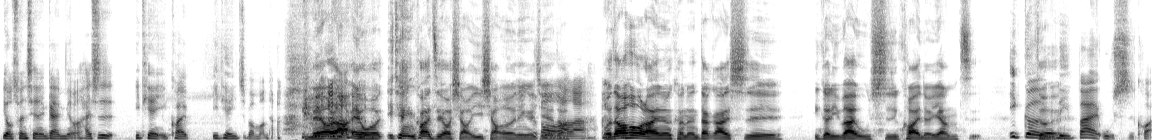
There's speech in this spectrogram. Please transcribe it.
有存钱的概念吗？还是一天一块，一天一支棒棒糖？没有啦，哎、我一天一块只有小一、小二那个阶段，啦，我到后来呢，可能大概是一个礼拜五十块的样子，一个对礼拜五十块，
